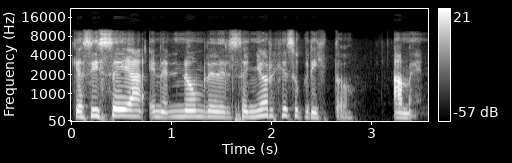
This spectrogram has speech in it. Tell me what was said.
Que así sea en el nombre del Señor Jesucristo. Amén.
